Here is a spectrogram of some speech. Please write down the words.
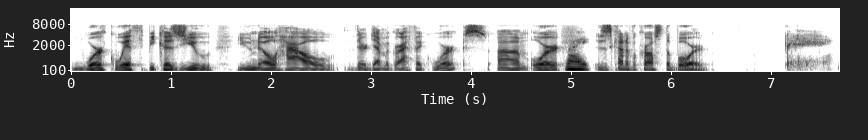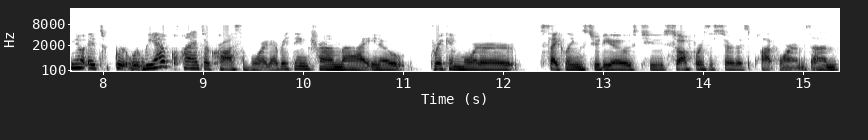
work with because you you know how their demographic works, um, or right. is this kind of across the board? You know, it's we have clients across the board. Everything from uh, you know brick and mortar cycling studios to software as a service platforms. Um,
